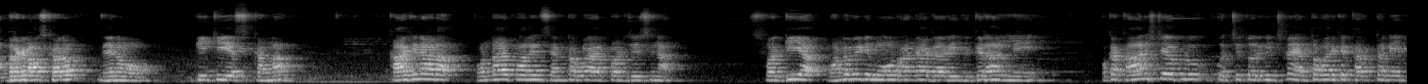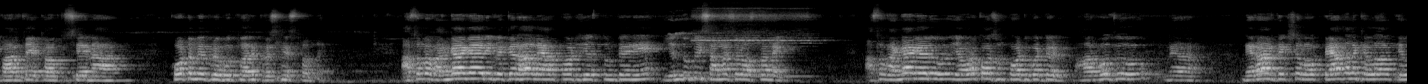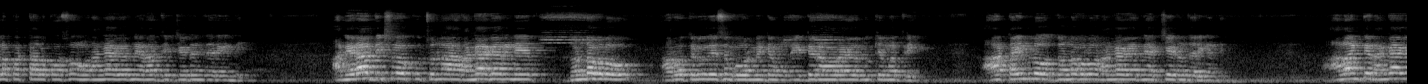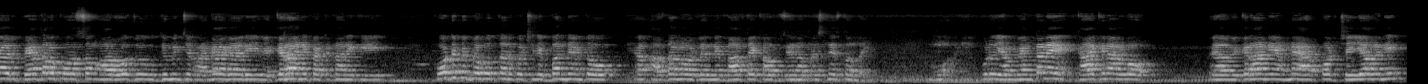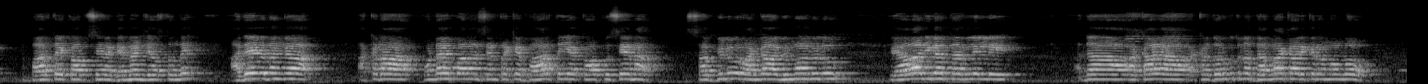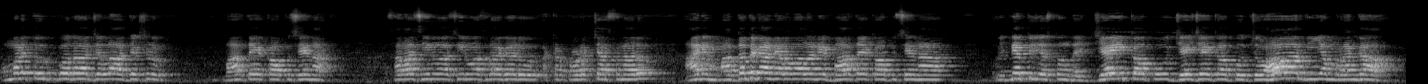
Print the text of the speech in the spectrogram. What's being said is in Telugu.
అందరికీ నమస్కారం. నేను పీకేఎస్ కన్నా కాకినాడ కొండాయపాలెం సెంటర్లో ఏర్పాటు చేసిన స్వర్గీయ వంగవీడి మోహన్ రంగా గారి విగ్రహాన్ని ఒక కానిస్టేబుల్ వచ్చి తొలగించడం ఎంతవరకు కరెక్ట్ అని భారతీయ కాపు సేన కూటమి ప్రభుత్వాన్ని ప్రశ్నిస్తుంది. అసలు రంగా గారి విగ్రహాలు ఏర్పాటు చేస్తుంటేనే ఎందుకు ఈ సమస్యలు వస్తున్నాయి? అసలు రంగా గారు ఎవరి కోసం పాటుపడ్డాడు? ఆ రోజు ని- పేదలకు ఇళ్ళ ఇళ్ళ పట్టాల కోసం రంగా గారిని చేయడం జరిగింది. ఆ నిరాహార దీక్షలో కూర్చున్న రంగా గారిని దొండగులు ఆ రోజు తెలుగుదేశం గవర్నమెంట్ ఉంది ఎన్టీ రామారావు గారు ముఖ్యమంత్రి. ఆ టైంలో దొండగులు రంగా గారిని హత్య చేయడం జరిగింది. అలాంటి రంగా గారి పేదల కోసం ఆ రోజు ఉద్యమించిన రంగా గారి విగ్రహాన్ని పెట్టడానికి కూటమి ప్రభుత్వానికి వచ్చిన ఇబ్బంది ఏంటో అర్థం కావట్లేదని భారతీయ కాపు సేన ప్రశ్నిస్తుంది. ఇప్పుడు వెంటనే కాకినాడలో విగ్రహాన్ని అన్నీ ఏర్పాటు చేయాలని భారతీయ కాపుసేన డిమాండ్ చేస్తుంది. అదేవిధంగా అక్కడ కొండాయపాలెం సెంటర్కే భారతీయ కాపు సేన సభ్యులు రంగా అభిమానులు వేలాదిగా తరలిల్లి దా- అక్కడ అక్కడ జరుగుతున్న ధర్నా కార్యక్రమంలో ఉమ్మడి తూర్పుగోదావరి జిల్లా అధ్యక్షుడు భారతీయ కాపు సేన సలా శ్రీనివాస్ శ్రీనివాసరావు గారు అక్కడ ప్రొడక్ట్ చేస్తున్నారు. ఆయన మద్దతుగా నిలవాలని భారతీయ కాపు సేన విజ్ఞప్తి చేస్తుంది. జై కాపు జై జై కాపు జోహార్ విఎం రంగా.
